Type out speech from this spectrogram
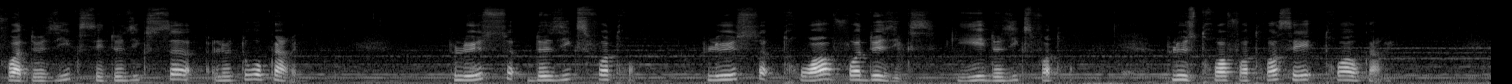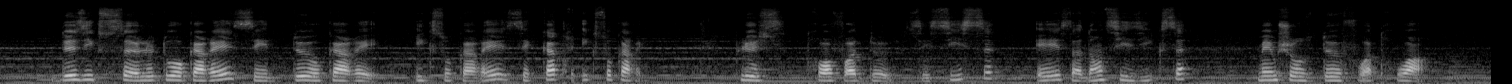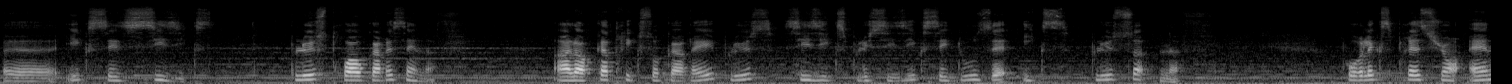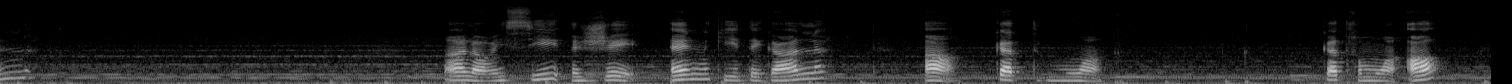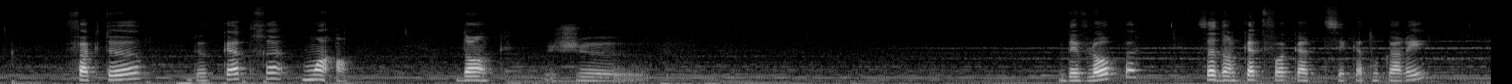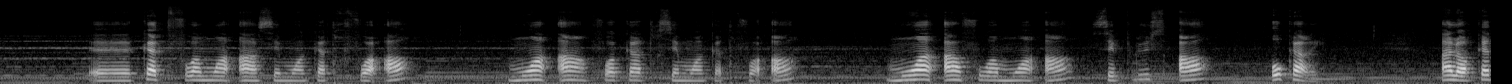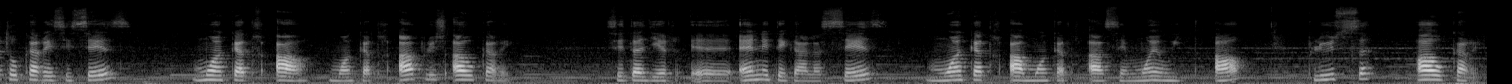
fois 2x, c'est 2x le tout au carré. Plus 2x fois 3. Plus 3 fois 2x, qui est 2x fois 3 plus 3 fois 3, c'est 3 au carré. 2x, le tout au carré, c'est 2 au carré, x au carré, c'est 4x au carré. Plus 3 fois 2, c'est 6, et ça donne 6x. Même chose, 2 fois 3, euh, x, c'est 6x. Plus 3 au carré, c'est 9. Alors 4x au carré plus 6x plus 6x, c'est 12x plus 9. Pour l'expression n, alors ici, j'ai n qui est égal à 4 moins 4 moins a, facteur de 4 moins a. Donc, je développe. Ça donne 4 fois 4, c'est 4 au carré. 4 euh, fois moins A, c'est moins 4 fois A. Moins A fois 4, c'est moins 4 fois A. Moins A fois moins A, c'est plus A au carré. Alors, 4 au carré, c'est 16. Moins 4A, moins 4A, plus A au carré. C'est-à-dire, euh, n est égal à 16 moins 4a moins 4a, c'est moins 8a, plus a au carré.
